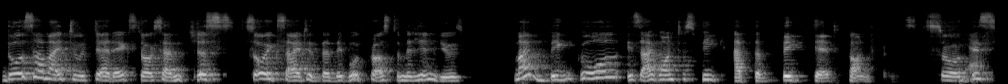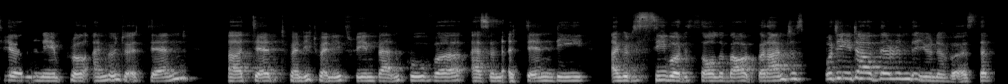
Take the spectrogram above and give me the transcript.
those are my two TEDx talks. I'm just so excited that they both crossed a million views. My big goal is I want to speak at the Big TED conference. So this year in April, I'm going to attend uh, TED 2023 in Vancouver as an attendee I'm going to see what it's all about. But I'm just putting it out there in the universe that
